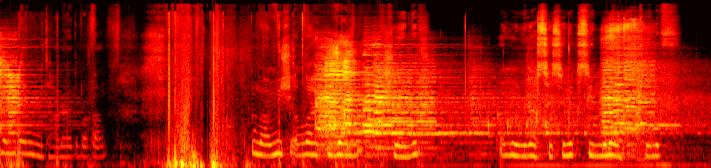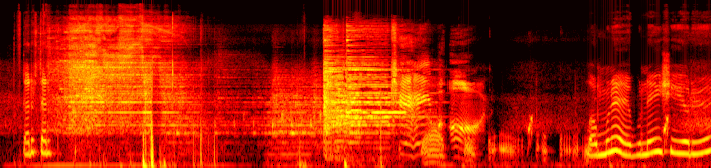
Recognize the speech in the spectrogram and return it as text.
Gidelim bir tane hadi bakalım. Ulan inşallah güzel bir şey olur. Ama biraz sesini kısayım bu ne? Şerif. Tarif tarif. Lan bu ne? Bu ne işe yarıyor?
